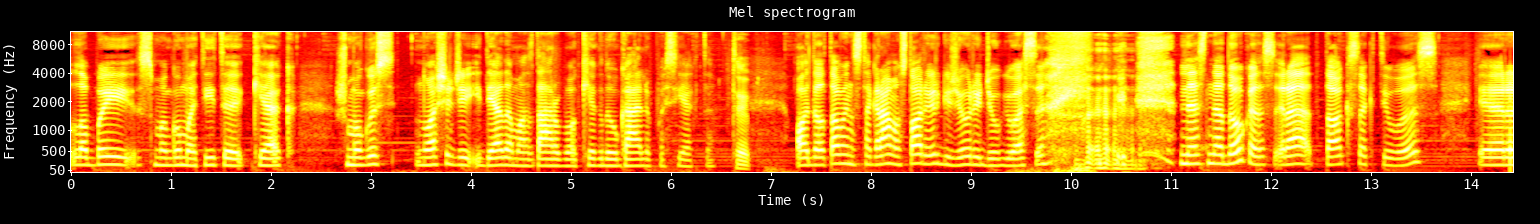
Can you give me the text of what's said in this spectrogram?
labai smagu matyti, kiek žmogus nuoširdžiai įdėdamas darbo, kiek daug gali pasiekti. Taip. O dėl tavo Instagram istorijų irgi žiauriai džiaugiuosi, nes nedaug kas yra toks aktyvus ir,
